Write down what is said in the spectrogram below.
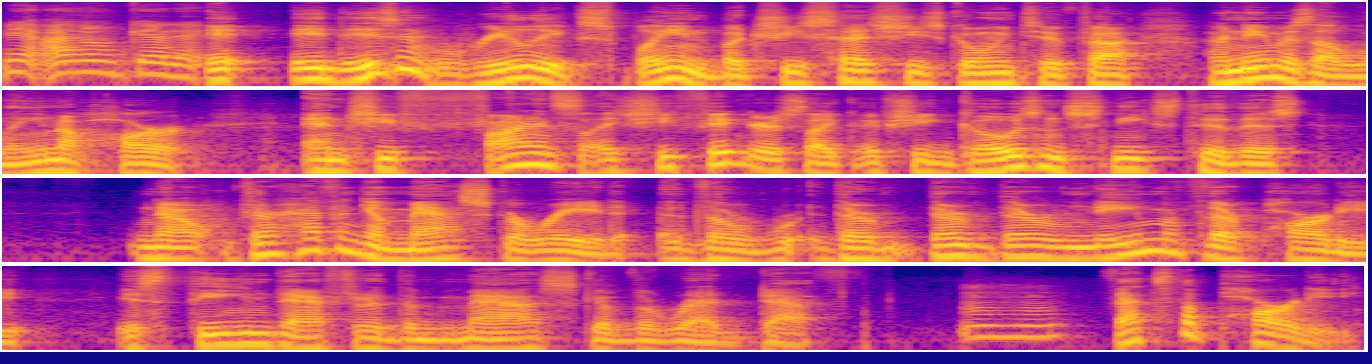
Yeah, I don't get it. It it isn't really explained, but she says she's going to. Her name is Elena Hart, and she finds like she figures like if she goes and sneaks to this. Now they're having a masquerade. The their their their name of their party is themed after the Masque of the Red Death. hmm That's the party.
